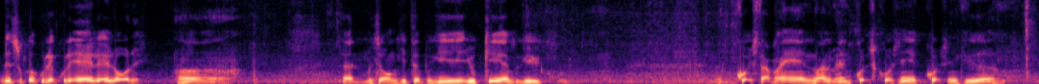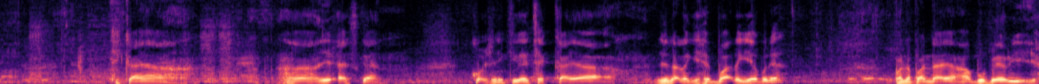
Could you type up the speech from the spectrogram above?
Dia suka kulit-kulit yang elok-elok ni. Ha. Kan? Macam orang kita pergi UK kan Pergi Coach tak main. Mana main coach-coach ni? Coach ni kira Cikai lah. Ha, US kan? Coach ni kira cekai lah. Dia nak lagi hebat lagi apa dia? Pandai-pandai lah Abu Berry.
